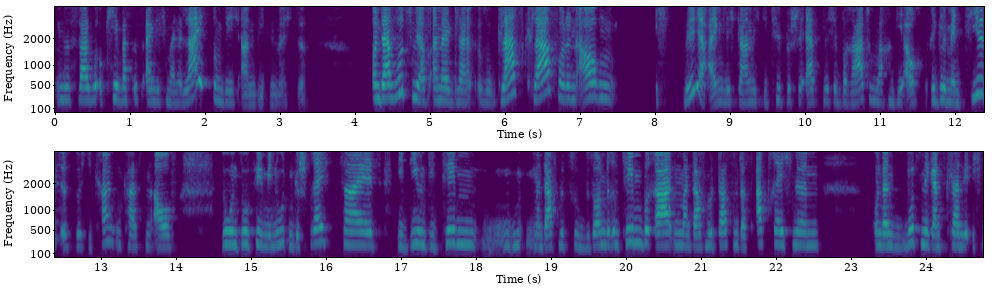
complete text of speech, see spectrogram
und es war so, okay, was ist eigentlich meine Leistung, die ich anbieten möchte? Und da wurde es mir auf einmal so glasklar vor den Augen, ich will ja eigentlich gar nicht die typische ärztliche Beratung machen, die auch reglementiert ist durch die Krankenkassen auf so und so viele Minuten Gesprächszeit, die die und die Themen, man darf nur zu besonderen Themen beraten, man darf nur das und das abrechnen. Und dann wurde es mir ganz klar, ich,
